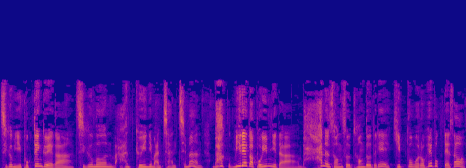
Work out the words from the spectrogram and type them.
지금 이 복된 교회가 지금은 많, 교인이 많지 않지만 막 미래가 보입니다. 많은 성소, 성도들이 기쁨으로 회복돼서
